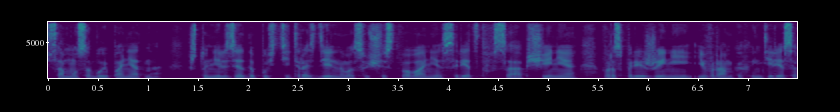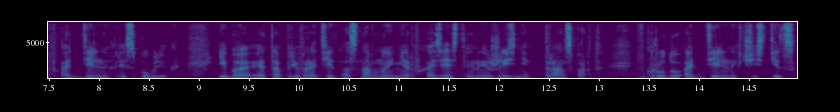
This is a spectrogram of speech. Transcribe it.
Само собой понятно, что нельзя допустить раздельного существования средств сообщения в распоряжении и в рамках интересов отдельных республик, ибо это превратит основной нерв хозяйственной жизни транспорт в груду отдельных частиц,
